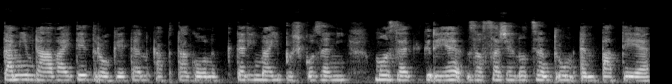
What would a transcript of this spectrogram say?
tam jim dávají ty drogy, ten kaptagon, který mají poškozený mozek, kdy je zasaženo centrum empatie,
